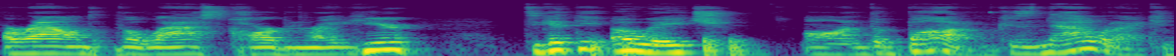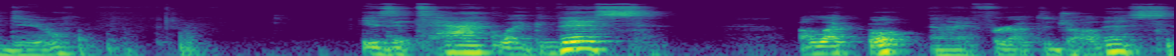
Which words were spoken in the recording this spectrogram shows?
around the last carbon right here to get the OH on the bottom. Because now what I can do is attack like this. Elect oh, and I forgot to draw this.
